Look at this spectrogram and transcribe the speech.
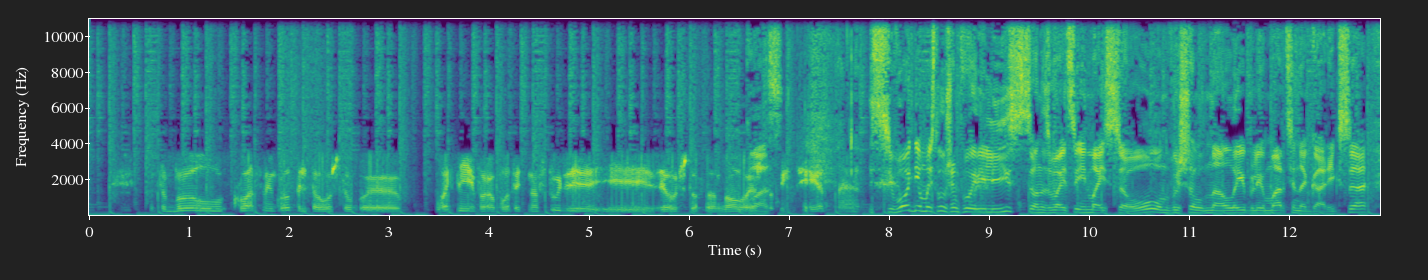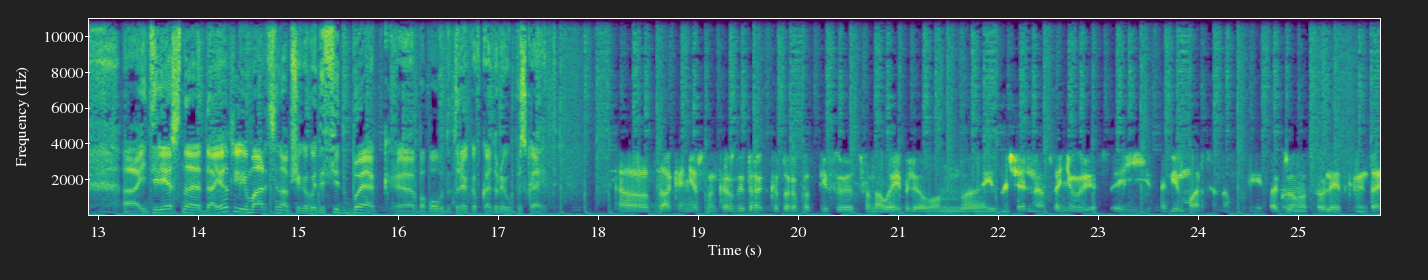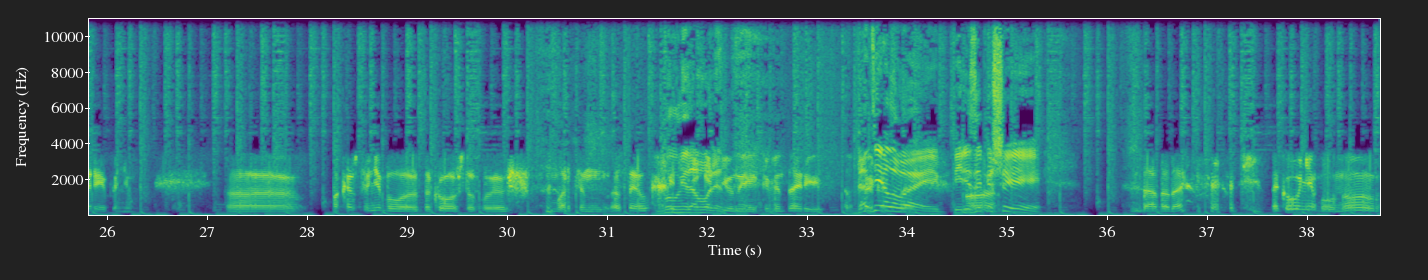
Это был классный год для того, чтобы плотнее поработать на студии и сделать что-то новое, Класс. что-то интересное. Сегодня мы слушаем твой релиз, он называется In My Soul, он вышел на лейбле Мартина Гаррикса. А, Интересно, дает ли Мартин вообще какой-то фидбэк э, по поводу треков, которые выпускает? А, Да, конечно, каждый трек, который подписывается на лейбле, он э, изначально оценивается и самим Мартином, и также он оставляет комментарии по нему. А, Пока что не было такого, чтобы Мартин оставил Был недоволен. негативные комментарии. Доделывай, перезапиши. Да, да, да. Такого не было, но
